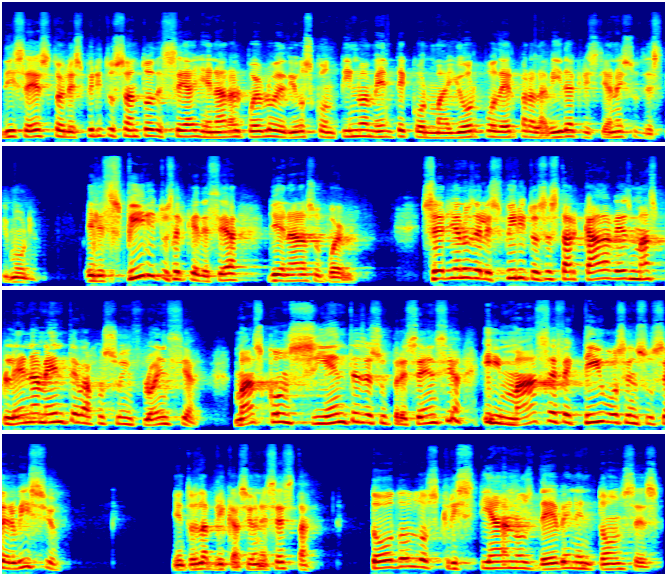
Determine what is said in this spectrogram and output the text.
dice esto, el Espíritu Santo desea llenar al pueblo de Dios continuamente con mayor poder para la vida cristiana y su testimonio. El Espíritu es el que desea llenar a su pueblo. Ser llenos del Espíritu es estar cada vez más plenamente bajo su influencia, más conscientes de su presencia y más efectivos en su servicio. Y entonces la aplicación es esta. Todos los cristianos deben entonces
